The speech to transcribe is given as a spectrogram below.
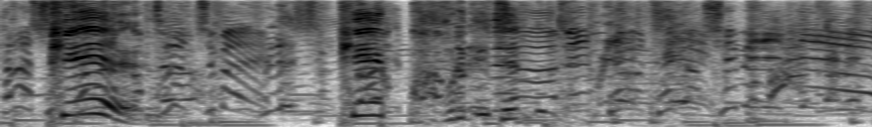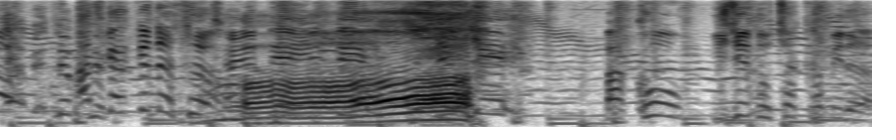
하나씩 플래시백. 피해 구립이 됐는데 메테오 태양 11인데요. 아직 안 끝났어요. 아 마코 이제 도착합니다.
